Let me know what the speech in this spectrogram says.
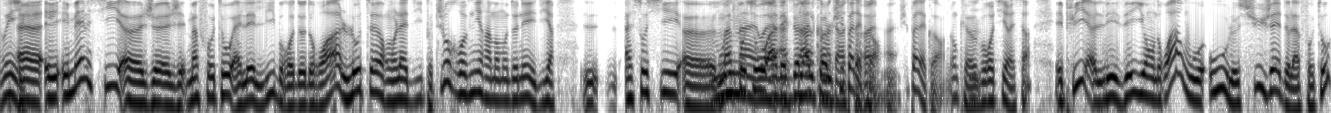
Oui. Euh, et, même si euh, ma photo, elle est libre de droit, l'auteur, on l'a dit, peut toujours revenir à un moment donné et dire associer euh, ma photo avec de l'alcool. Je suis pas d'accord. Je suis pas d'accord. Donc mm. vous retirez ça. Et puis les ayants droit ou, ou, le sujet de la photo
